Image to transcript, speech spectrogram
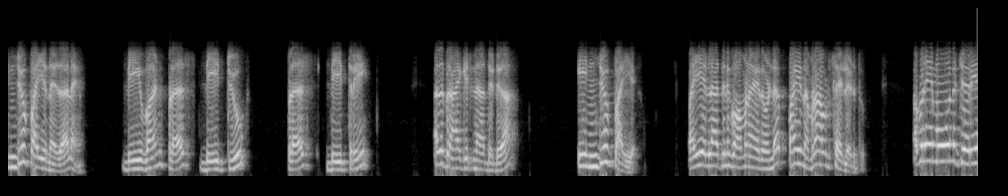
into pi എന്ന് എഴുതാം അല്ലെ? D one plus D two plus D three അത് ബ്രാക്കറ്റിനകത്ത് ഇടുക. ഇന്റു പൈ പൈ എല്ലാത്തിനും കോമൺ ആയതുകൊണ്ട് പൈ നമ്മൾ ഔട്ട് സൈഡിൽ എടുത്തു. അപ്പോൾ ഈ മൂന്ന് ചെറിയ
